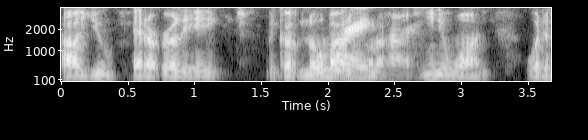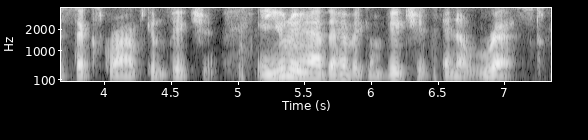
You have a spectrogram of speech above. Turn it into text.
our youth at an early age because nobody's right. going to hire anyone with a sex crimes conviction. And you don't have to have a conviction and arrest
